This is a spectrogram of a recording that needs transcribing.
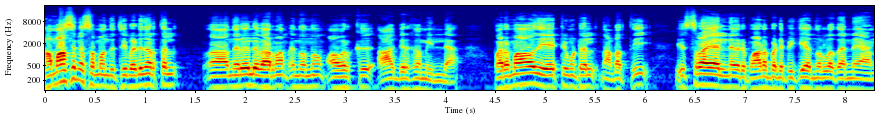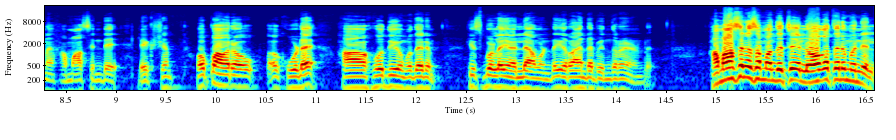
ഹമാസിനെ സംബന്ധിച്ച് വെടിനിർത്തൽ നിലവിൽ വരണം എന്നൊന്നും അവർക്ക് ആഗ്രഹമില്ല. പരമാവധി ഏറ്റുമുട്ടൽ നടത്തി ഇസ്രായേലിനെ ഒരു പാഠം പഠിപ്പിക്കുക എന്നുള്ളത് തന്നെയാണ് ഹമാസിന്റെ ലക്ഷ്യം. ഒപ്പം അവരോ കൂടെ ഹ- ഹൂദി മുതലും ഹിസ്ബുള്ളയും എല്ലാം ഉണ്ട് ഇറാന്റെ പിന്തുണയുണ്ട്. ഹമാസിനെ സംബന്ധിച്ച് ലോകത്തിന് മുന്നിൽ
